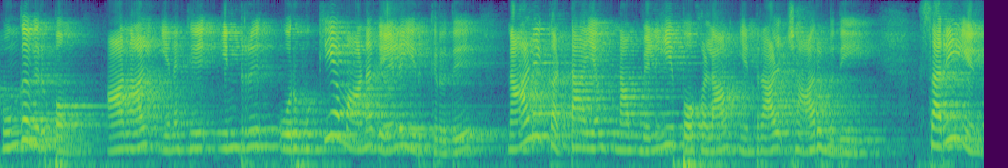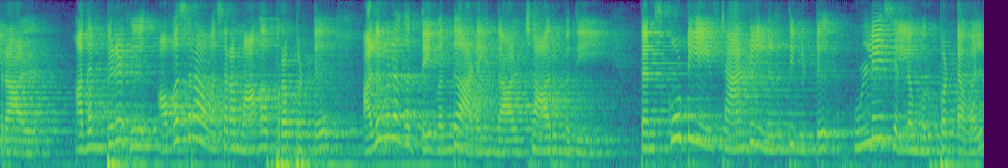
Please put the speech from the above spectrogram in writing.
உங்க விருப்பம். ஆனால் எனக்கு இன்று ஒரு முக்கியமான வேலை இருக்கிறது. நாளை கட்டாயம் நாம் வெளியே போகலாம் என்றாள் சாருமதி. சரி என்றாள். அதன் பிறகு அவசர அவசரமாக புறப்பட்டு அலுவலகத்தை வந்து அடைந்தாள் சாருமதி. தன் ஸ்கூட்டியை ஸ்டாண்டில் நிறுத்திவிட்டு உள்ளே செல்ல முற்பட்டவள்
